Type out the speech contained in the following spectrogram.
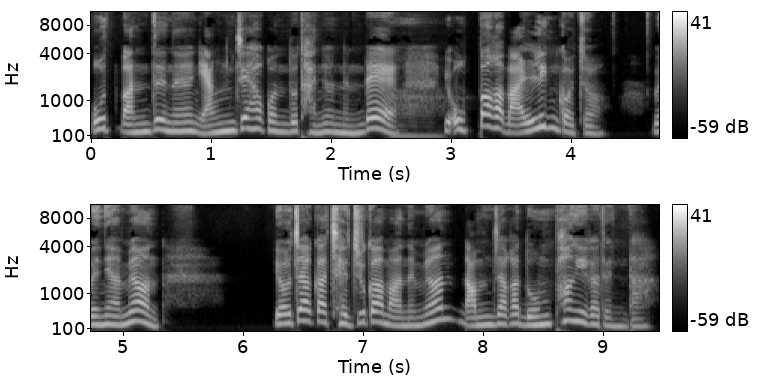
옷 만드는 양재 학원도 다녔는데 아. 이 오빠가 말린 거죠. 왜냐하면 여자가 재주가 많으면 남자가 놈팡이가 된다.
